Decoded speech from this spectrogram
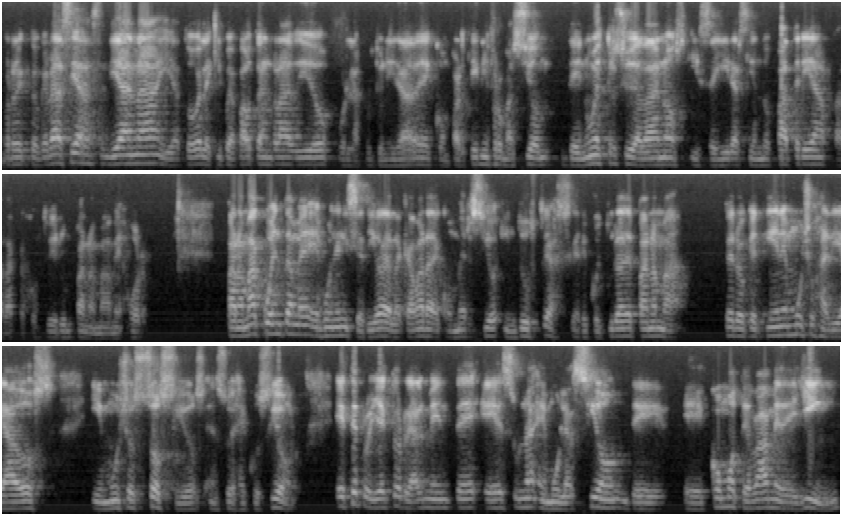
Correcto, gracias Diana y a todo el equipo de Pauta en Radio por la oportunidad de compartir información de nuestros ciudadanos y seguir haciendo patria para construir un Panamá mejor. Panamá Cuéntame es una iniciativa de la Cámara de Comercio, Industrias y Agricultura de Panamá, pero que tiene muchos aliados y muchos socios en su ejecución. Este proyecto realmente es una emulación de eh, cómo te va Medellín,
